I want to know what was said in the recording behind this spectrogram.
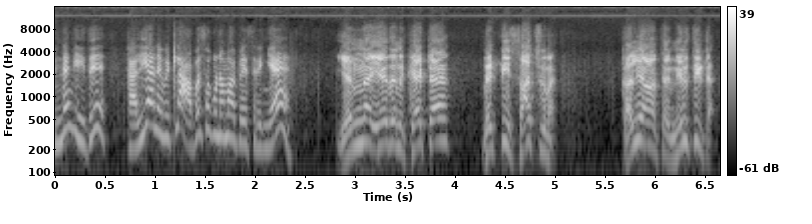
என்னங்க இது? கல்யாண வீட்டுல அபசகுணமா பேசுறீங்க? என்ன ஏதுன்னு கேட்ட வெட்டி சாச்சிடுவேன் கல்யாணத்தை நிறுத்திட்டேன்.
